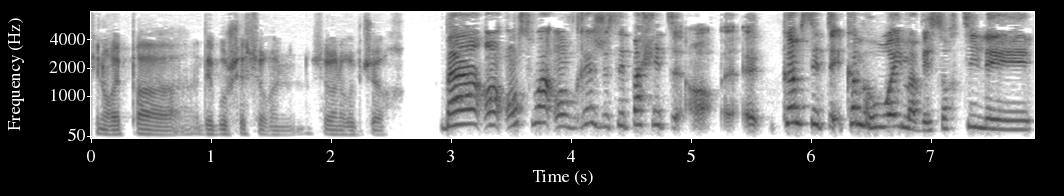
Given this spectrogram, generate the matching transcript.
qui n'aurait pas débouché sur une, sur une rupture. Ben, en, soi, en vrai, je ne sais pas, euh, euh, comme c'était, comme Huawei m'avait sorti les,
